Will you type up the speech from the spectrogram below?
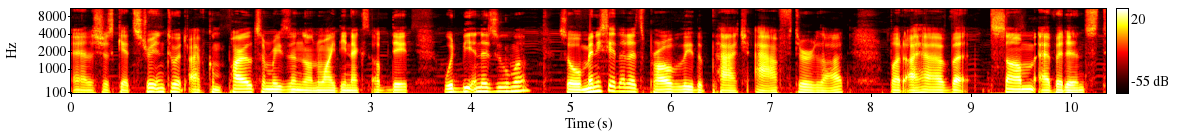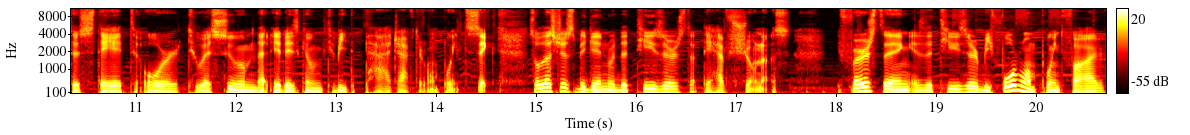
and let's just get straight into it. I've compiled some reason on why the next update would be inazuma. So many say that it's probably the patch after that but i have some evidence to state or to assume that it is going to be the patch after 1.6 so let's just begin with the teasers that they have shown us. The first thing is the teaser before 1.5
